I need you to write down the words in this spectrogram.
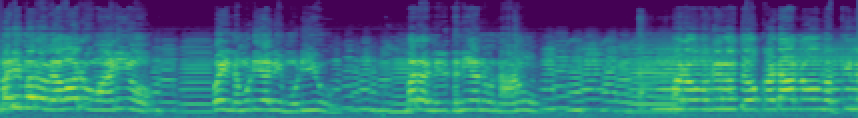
મારી મારો વ્યવહારો વાણિયો કોઈ નમુડિયાની મૂડિયું, મારા નિર્ધનિયાનું નાણું. મારો વગેરે વકીલ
